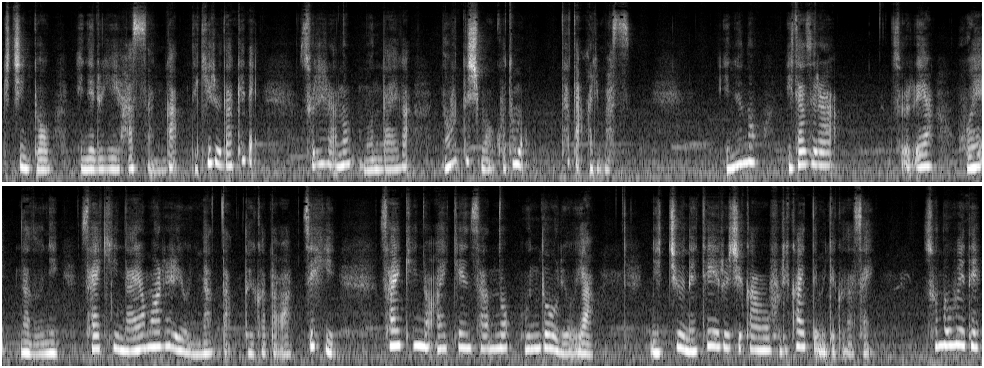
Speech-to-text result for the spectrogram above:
きちんとエネルギー発散ができるだけでそれらの問題が治ってしまうことも多々あります。犬のいたずらそれや吠えなどに最近悩まれるようになったという方は是非最近の愛犬さんの運動量や日中寝ている時間を振り返ってみてください。その上で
